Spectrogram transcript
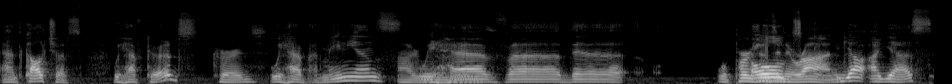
and cultures. We have Kurds. Kurds, We have Armenians. We have uh, the well, Persians old, in Iran. Yeah, uh, yes,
